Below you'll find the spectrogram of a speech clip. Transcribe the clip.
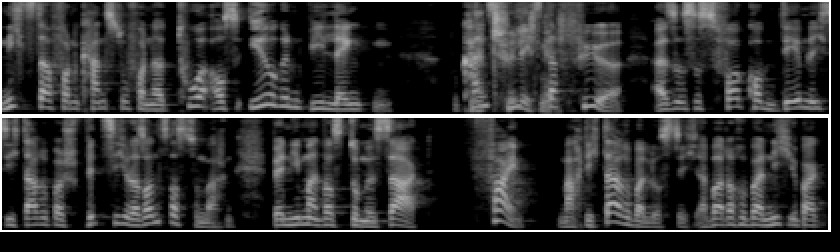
nichts davon kannst du von Natur aus irgendwie lenken. Du kannst Natürlich nichts nicht. dafür. Also es ist vollkommen dämlich, sich darüber schwitzig oder sonst was zu machen. Wenn jemand was Dummes sagt, fein, mach dich darüber lustig, aber doch über nicht über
